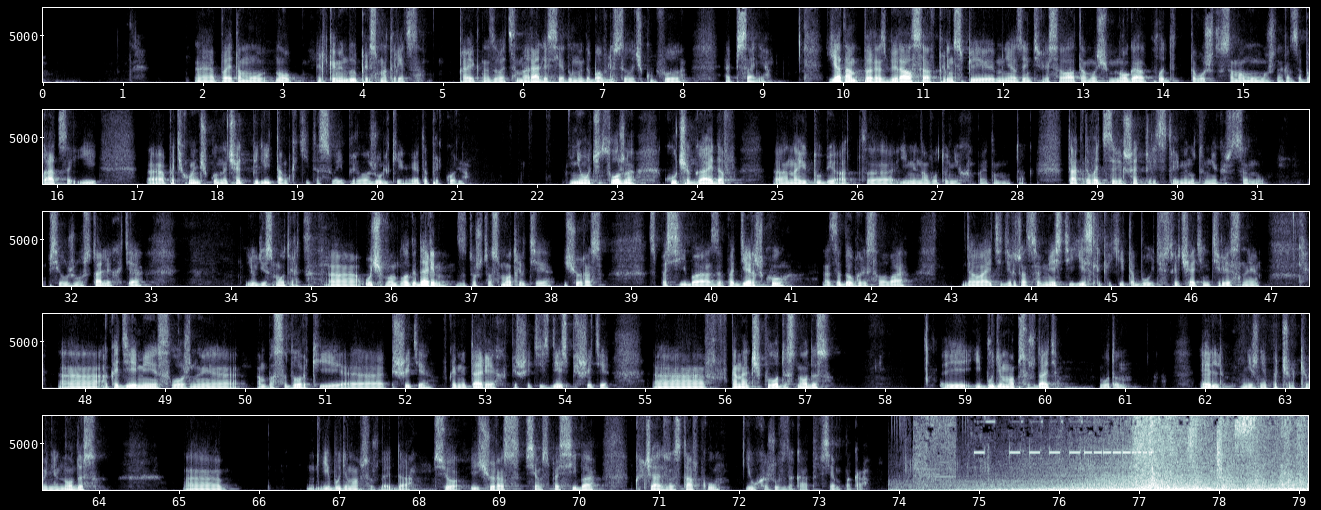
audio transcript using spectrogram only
А, поэтому, ну, рекомендую присмотреться. Проект называется «Моралис». Я думаю, добавлю ссылочку в описании. Я там поразбирался, в принципе, меня заинтересовало там очень много, вплоть до того, что самому можно разобраться и э, потихонечку начать пилить там какие-то свои приложульки. Это прикольно. Не очень сложно. Куча гайдов э, на Ютубе от э, именно вот у них, поэтому так. Так, давайте завершать 33 минуты, мне кажется, ну, все уже устали, хотя люди смотрят. Э, очень вам благодарен за то, что смотрите. Еще раз Спасибо за поддержку, за добрые слова. Давайте держаться вместе. Если какие-то будете встречать интересные э, академии, сложные амбассадорки, э, пишите в комментариях, пишите здесь, пишите э, в каналчик Лодес Нодес. И, и будем обсуждать. Вот он, L, нижнее подчеркивание, Нодес. Э, и будем обсуждать, да. Все, еще раз всем спасибо. Включаю заставку и ухожу в закат. Всем пока.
